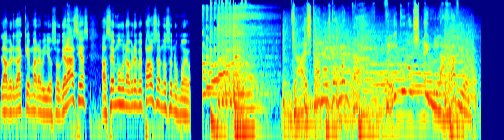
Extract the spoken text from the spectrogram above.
la verdad que es maravilloso. Gracias. Hacemos una breve pausa, no se nos mueva. Ya estamos de vuelta. Vehículos en la radio.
